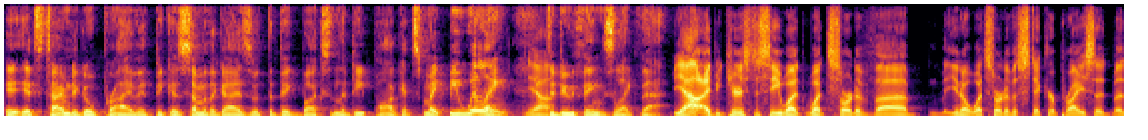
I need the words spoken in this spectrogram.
it's time to go private because some of the guys with the big bucks and the deep pockets might be willing Yeah. to do things like that. Yeah, I'd be curious to see what what sort of uh, you know what sort of a sticker price a, a,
